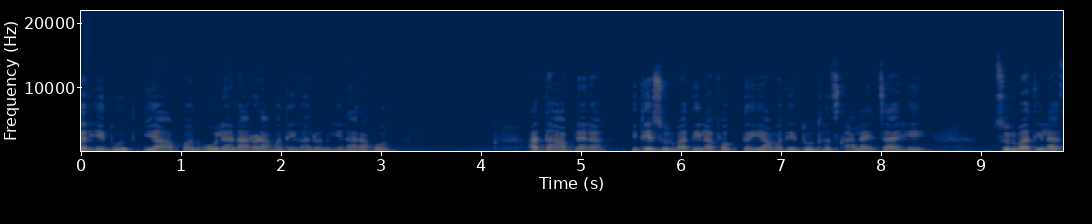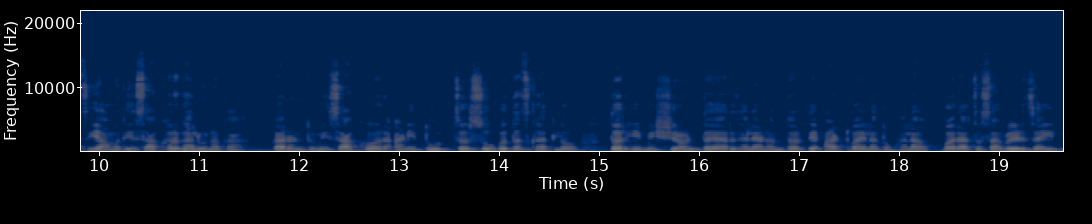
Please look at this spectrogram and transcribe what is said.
तर हे दूध या आपण ओल्या नारळामध्ये घालून घेणार आहोत. आता आपल्याला इथे सुरुवातीला फक्त यामध्ये दूधच घालायचं आहे. सुरुवातीलाच यामध्ये साखर घालू नका कारण तुम्ही साखर आणि दूध जर सोबतच घातलं तर हे मिश्रण तयार झाल्यानंतर ते आटवायला तुम्हाला बराच असा वेळ जाईल.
